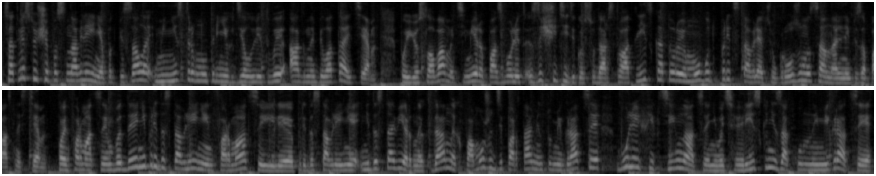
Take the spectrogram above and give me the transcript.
Соответствующее постановление подписала министр внутренних дел Литвы Агна Белотайте. По ее словам, эти меры позволят защитить государство от лиц, которые могут представлять угрозу национальной безопасности. По информации МВД, не предоставление информации или предоставление недостоверных данных поможет Департаменту миграции более эффективно оценивать риск незаконной миграции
